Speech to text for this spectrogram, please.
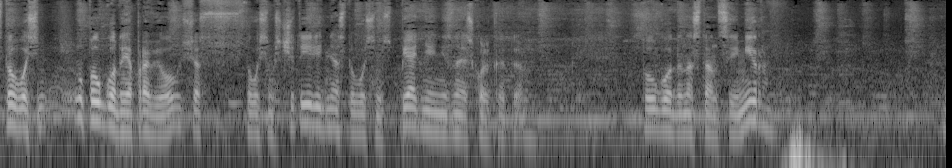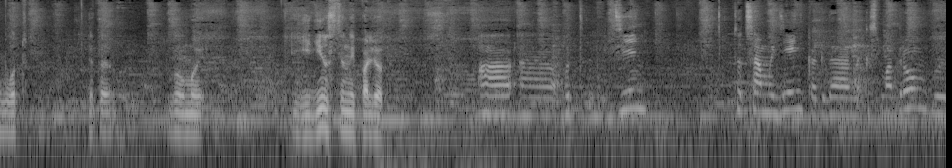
108, ну, полгода я провел, сейчас 184 дня, 185 дней, не знаю, сколько это. Полгода на станции «Мир». Вот, это был мой единственный полет. А, а вот день, тот самый день, когда на космодром вы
